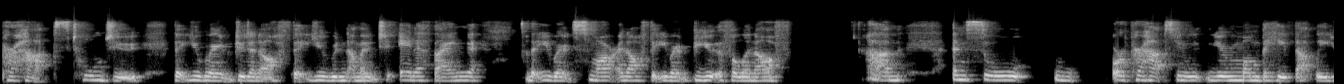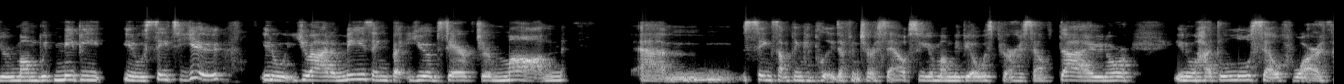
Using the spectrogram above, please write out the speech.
perhaps told you that you weren't good enough, that you wouldn't amount to anything, that you weren't smart enough, that you weren't beautiful enough? Um, and so, or perhaps, you know, your mum behaved that way. Your mum would maybe you know, say to you, you know, you are amazing, but you observed your mom um, saying something completely different to herself. So your mum maybe always put herself down or, you know, had low self-worth,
